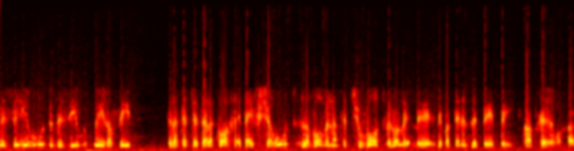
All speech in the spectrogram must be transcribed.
בזהירות ובזהירות מרבית ולתת ללקוח את האפשרות לבוא ולתת תשובות ולא לבטל את זה באבחת חרב אחת.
